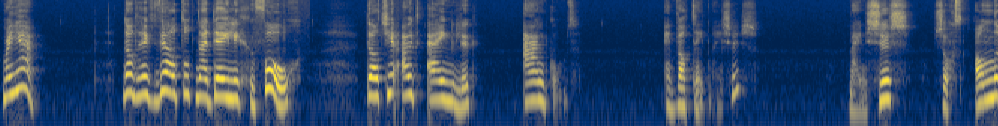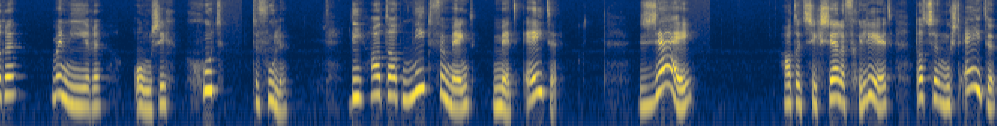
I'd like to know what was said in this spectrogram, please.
Maar ja, dat heeft wel tot nadelig gevolg dat je uiteindelijk aankomt. En wat deed mijn zus? Mijn zus zocht andere manieren om zich goed te voelen. Die had dat niet vermengd met eten. Zij had het zichzelf geleerd dat ze moest eten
